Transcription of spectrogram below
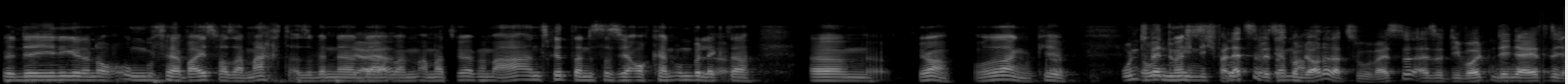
wenn derjenige dann auch ungefähr weiß, was er macht. Also wenn er ja, da ja. beim Amateur MMA antritt, dann ist das ja auch kein unbeleckter, ja, ähm, ja muss man sagen, okay. Und wenn du ihn nicht verletzen willst, das kommt ja auch noch dazu, weißt du? Also die wollten den ja jetzt nicht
